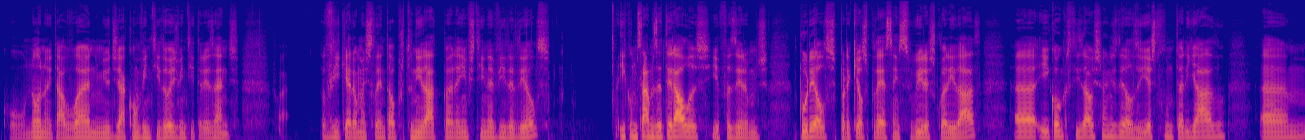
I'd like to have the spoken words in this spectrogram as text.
com o nono, oitavo ano, miúdos já com 22, 23 anos. Vi que era uma excelente oportunidade para investir na vida deles e começámos a ter aulas e a fazermos por eles, para que eles pudessem subir a escolaridade uh, e concretizar os sonhos deles. E este voluntariado um,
